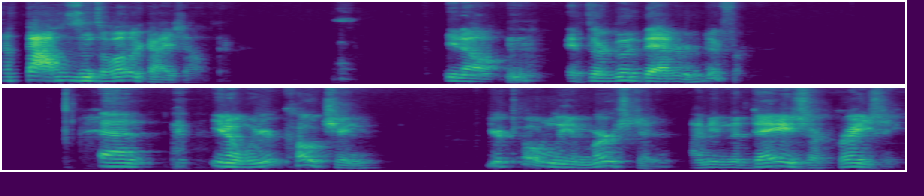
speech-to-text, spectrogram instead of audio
the thousands of other guys out there. You know, if they're good, bad, or indifferent. And you know, when you're coaching, you're totally immersed in it. I mean, the days are crazy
